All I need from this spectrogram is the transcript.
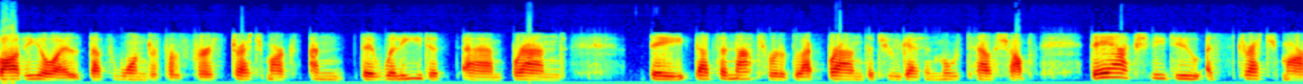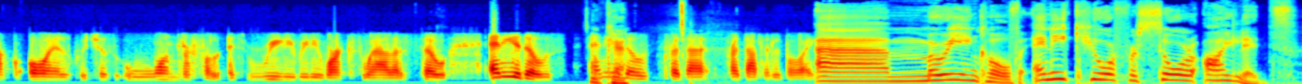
body oil that's wonderful for stretch marks, and the Weleda um, brand. They that's a natural black brand that you'll get in most health shops. They actually do a stretch mark oil, which is wonderful. It really, really works well. So any of those, any Okay. of those for that for that little boy. Um, Marine Cove. Any cure for sore eyelids?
